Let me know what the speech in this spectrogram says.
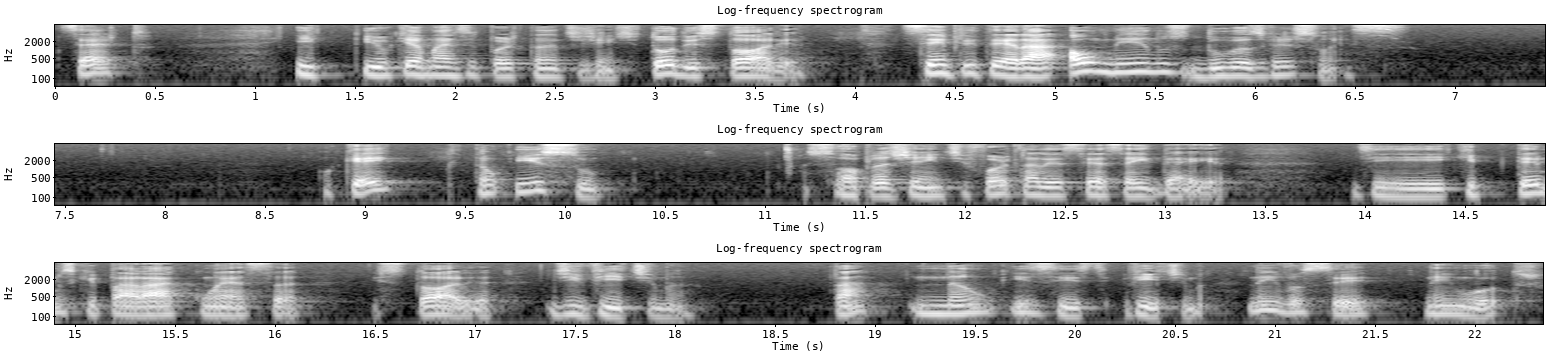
Certo? E, e o que é mais importante, gente, toda história sempre terá ao menos duas versões. Ok? Então, isso só para a gente fortalecer essa ideia de que temos que parar com essa história de vítima, tá? Não existe vítima, nem você, nem o outro.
